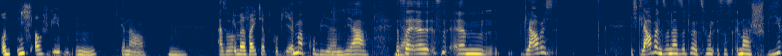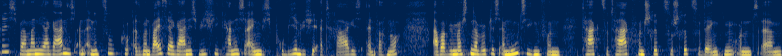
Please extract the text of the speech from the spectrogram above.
Und nicht aufgeben. Mhm, genau. Also Immer weiter probieren. Immer probieren, ja. Das Ja. Äh, ist, ähm, glaube ich, ich glaube, in so einer Situation ist es immer schwierig, weil man ja gar nicht an eine Zukunft, also man weiß ja gar nicht, wie viel kann ich eigentlich probieren, wie viel ertrage ich einfach noch. Aber wir möchten da wirklich ermutigen, von Tag zu Tag, von Schritt zu Schritt zu denken. Und ähm,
